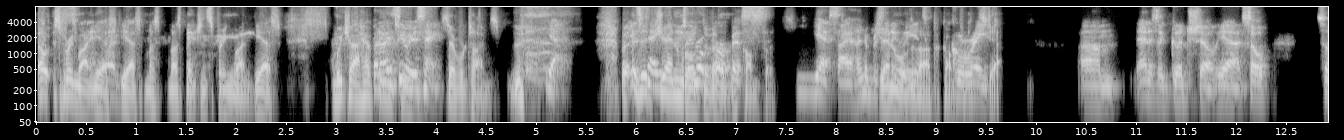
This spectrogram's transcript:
Oh, Spring, Spring One, yes, one. yes, must must mention Spring One, yes, which I have but been I see to what you're saying. several times. Yeah, but, as a general, general development purpose, conference. Yes, I 100 percent agree. It's great. Yeah. Um, that is a good show. Yeah. So, so,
